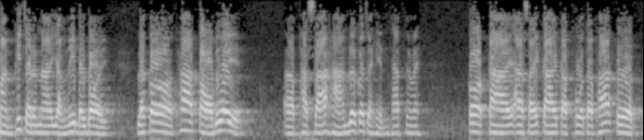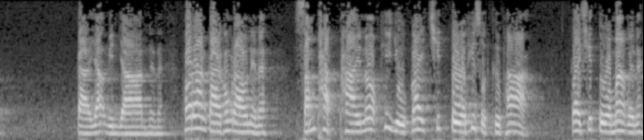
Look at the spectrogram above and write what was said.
มันพิจารณาอย่างนี้บ่อยๆ แล้วก็ถ้าต่อด้วยภาษาหารด้วยก็จะเห็นชัดใช่ไหมก็กายอาศัยกายกับโพธาภะเกิด กายวิญญาณเนี่ยนะเพราะร่างกายของเราเนี่ยนะ สัมผัสภายนอกที่อยู่ใกล้ชิดตัวที่สุดคือผ้า ใกล้ชิดตัวมากเลยนะ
